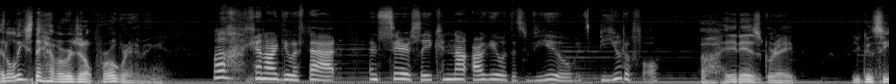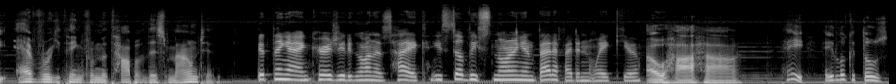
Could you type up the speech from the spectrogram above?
At least they have original programming. Well, I can't argue with that. And seriously, you cannot argue with this view. It's beautiful. Oh, it is great. You can see everything from the top of this mountain. Good thing I encouraged you to go on this hike. You'd still be snoring in bed if I didn't wake you. Oh ha ha. Hey, hey, look at those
